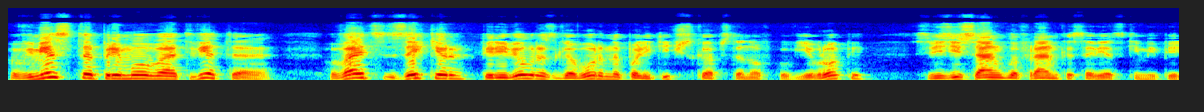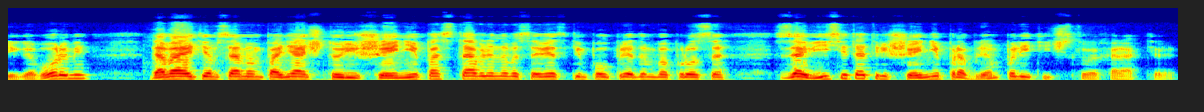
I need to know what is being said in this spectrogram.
Вместо прямого ответа Вайцзекер перевел разговор на политическую обстановку в Европе в связи с англо-франко-советскими переговорами, давая тем самым понять, что решение поставленного советским полпредом вопроса зависит от решения проблем политического характера.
